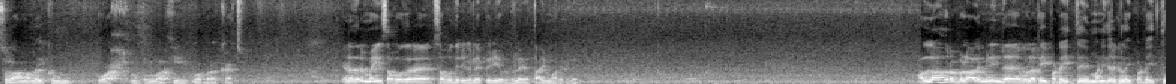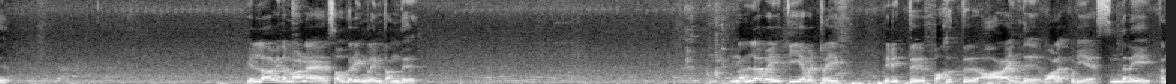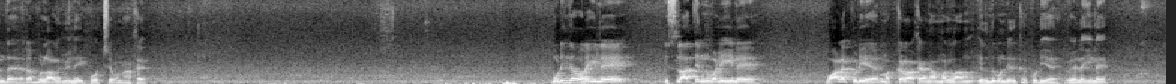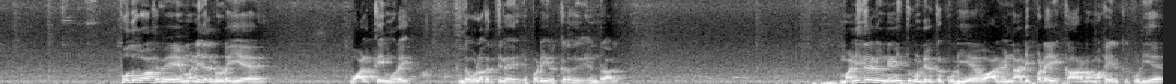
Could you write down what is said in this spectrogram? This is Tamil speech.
அஸ்லாம் அலைக்கும் வரமத்துல்லாஹி வபரகாத் எனதருமை சகோதர சகோதரிகளே பெரியவர்களே தாய்மார்களே. அல்லாஹு ரபுல் இந்த உலகை படைத்து மனிதர்களை படைத்து எல்லா விதமான சௌகரியங்களையும் தந்து நல்லவை தீயவற்றை பிரித்து பகுத்து ஆராய்ந்து வாழக்கூடிய சிந்தனையை தந்த ரப்புல் ஆலமீனை போற்றியவனாக. முடிந்த வரையிலே இஸ்லாத்தின் வழியிலே வாழக்கூடிய மக்களாக நாமெல்லாம் இருந்து கொண்டிருக்கக்கூடிய வேளையிலே பொதுவாகவே மனிதர்களுடைய வாழ்க்கை முறை இந்த உலகத்திலே எப்படி இருக்கிறது என்றால் மனிதர்கள் நினைத்து கொண்டிருக்கக்கூடிய வாழ்வின் அடிப்படை காரணமாக இருக்கக்கூடிய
